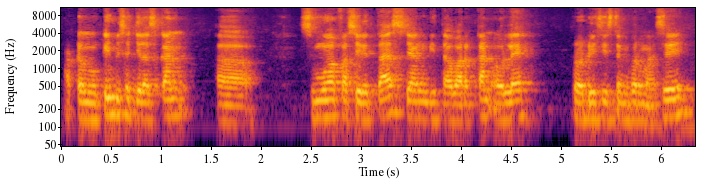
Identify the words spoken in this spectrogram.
Atau mungkin bisa jelaskan uh, semua fasilitas yang ditawarkan oleh prodi sistem informasi.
